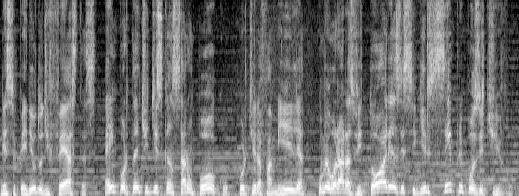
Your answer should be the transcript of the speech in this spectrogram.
Nesse período de festas, é importante descansar um pouco, curtir a família, comemorar as vitórias e seguir sempre positivo.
